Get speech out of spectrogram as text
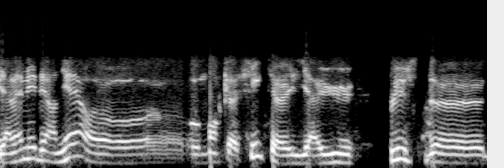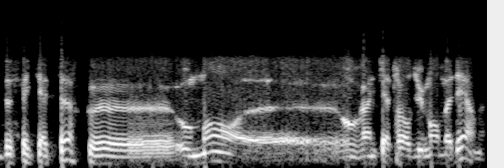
Bien l'année dernière, euh, au Mans Classique, euh, il y a eu plus de, spectateurs qu'au Mans, aux 24 heures du Mans moderne.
